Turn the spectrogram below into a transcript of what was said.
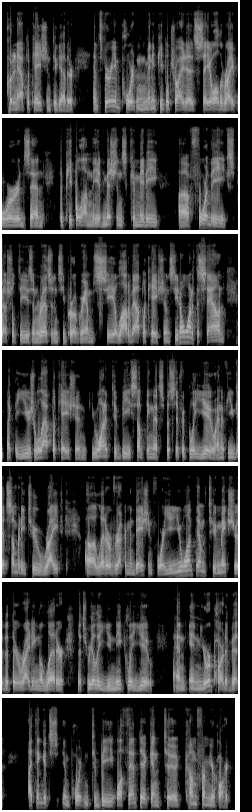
put an application together. And it's very important. Many people try to say all the right words, and the people on the admissions committee uh, for the specialties and residency programs see a lot of applications. You don't want it to sound like the usual application. You want it to be something that's specifically you. And if you get somebody to write a letter of recommendation for you, you want them to make sure that they're writing a letter that's really uniquely you. And in your part of it, I think it's important to be authentic and to come from your heart.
